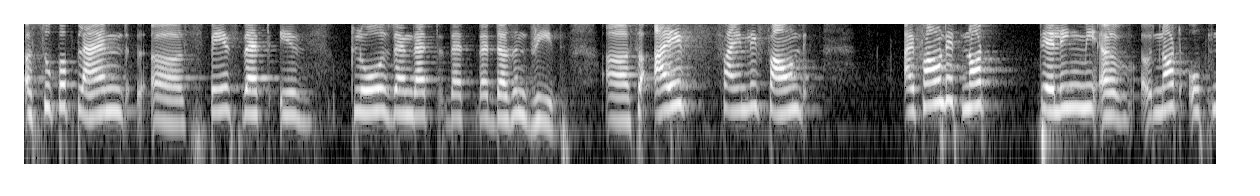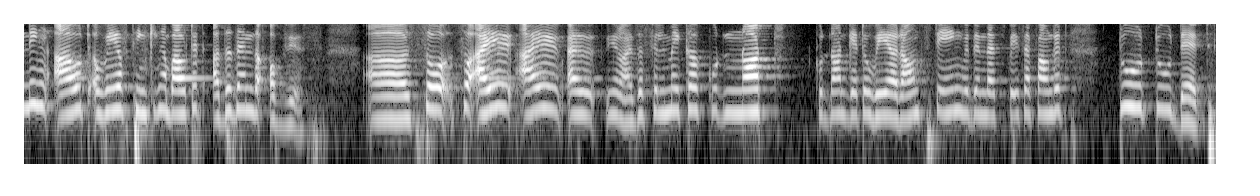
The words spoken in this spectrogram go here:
a super planned uh, space that is closed and that, that, that doesn't breathe. Uh, so I finally found I found it not telling me, uh, not opening out a way of thinking about it other than the obvious. Uh, so, so I, I, I, you know, as a filmmaker, could not, could not get away around staying within that space. I found it too, too dead.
